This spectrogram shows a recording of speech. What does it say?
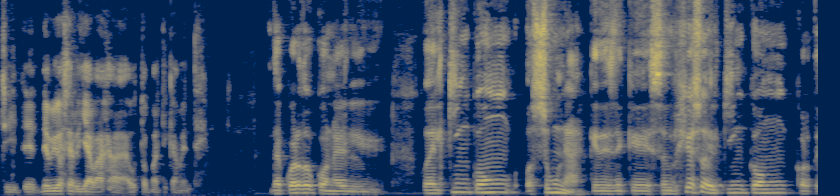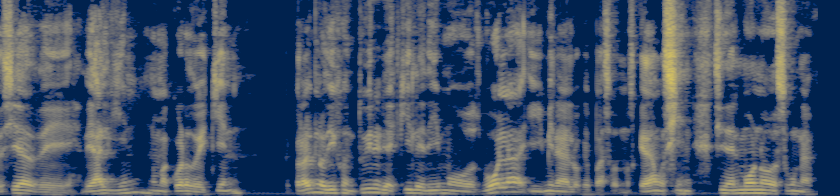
Sí, debió ser ya baja automáticamente. De acuerdo con el, con el King Kong Osuna, que desde que surgió eso del King Kong, cortesía de, de alguien, no me acuerdo de quién, pero alguien lo dijo en Twitter y aquí le dimos bola y mira lo que pasó, nos quedamos sin, sin el mono Osuna.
